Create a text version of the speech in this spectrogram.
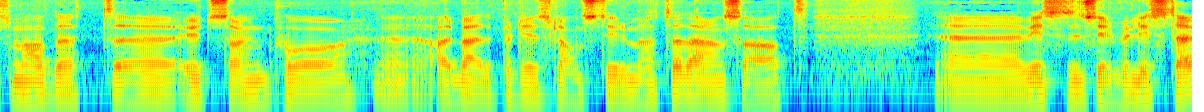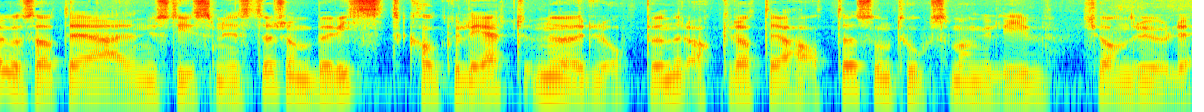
som hadde et utsagn på Arbeiderpartiets landsstyre landsstyremøte der han sa at eh, Listhaug sa at det er en justisminister som bevisst, kalkulert nører opp under akkurat det hatet som tok så mange liv 22.07.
